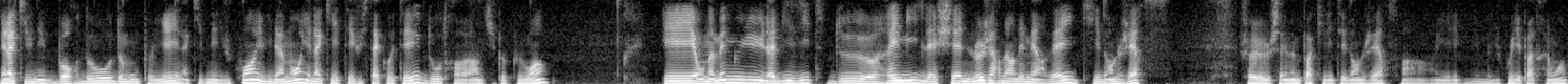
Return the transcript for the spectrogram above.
Il y en a qui venaient de Bordeaux, de Montpellier, il y en a qui venaient du coin, évidemment. Il y en a qui étaient juste à côté, d'autres un petit peu plus loin. Et on a même eu la visite de Rémi de la chaîne Le Jardin des Merveilles, qui est dans le Gers. Je ne savais même pas qu'il était dans le Gers, du coup, il n'est pas très loin.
